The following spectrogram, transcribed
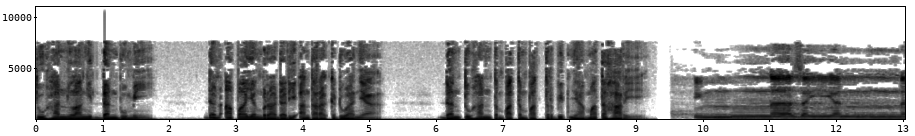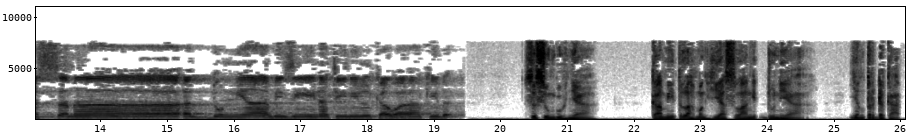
Tuhan langit dan bumi, dan apa yang berada di antara keduanya, dan Tuhan tempat-tempat terbitnya matahari. Inna as-samaa'a ad-dunya bizinatinil kawakib. Sesungguhnya, kami telah menghias langit dunia yang terdekat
